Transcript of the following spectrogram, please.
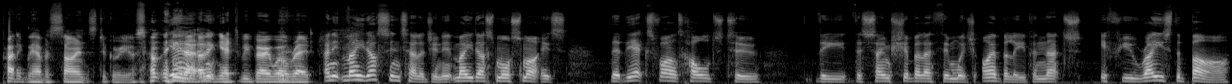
practically have a science degree or something. you Yeah, know, I think it- you had to be very well read. and it made us intelligent. It made us more smart. It's that the X Files holds to the the same shibboleth in which I believe, and that's if you raise the bar,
